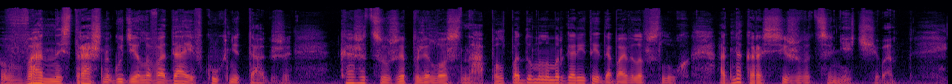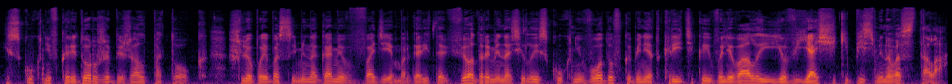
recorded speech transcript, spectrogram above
В ванной страшно гудела вода, и в кухне также. «Кажется, уже полилось на пол», — подумала Маргарита и добавила вслух. «Однако рассиживаться нечего». Из кухни в коридор уже бежал поток. Шлепая босыми ногами в воде, Маргарита ведрами носила из кухни воду в кабинет критика и выливала ее в ящики письменного стола.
